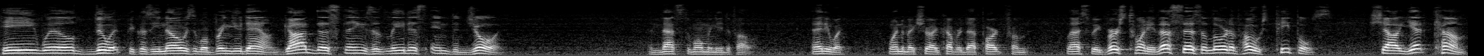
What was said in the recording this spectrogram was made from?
he will do it because he knows it will bring you down. God does things that lead us into joy. And that's the one we need to follow. Anyway, wanted to make sure I covered that part from last week. Verse 20, thus says the Lord of hosts, peoples shall yet come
